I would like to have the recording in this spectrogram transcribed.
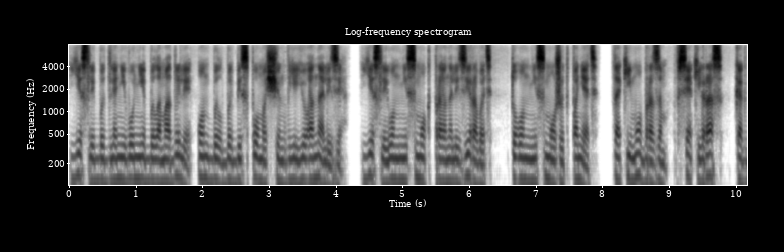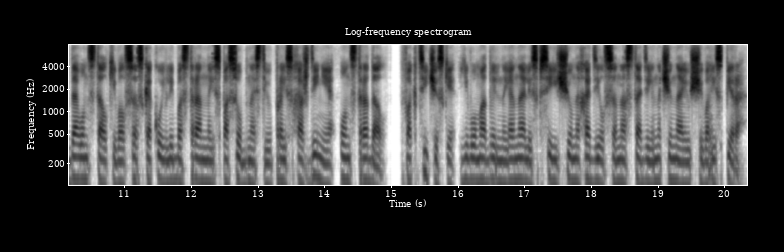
Если бы для него не было модели, он был бы беспомощен в ее анализе. Если он не смог проанализировать, то он не сможет понять. Таким образом, всякий раз, когда он сталкивался с какой-либо странной способностью происхождения, он страдал. Фактически, его модельный анализ все еще находился на стадии начинающего эспера.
